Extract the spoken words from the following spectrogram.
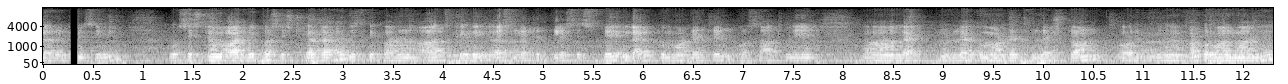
मस्कुलर एजेंसी में वो सिस्टम आज भी परसिस्ट कर रहा है जिसके कारण आज के लिए आइसोलेटेड प्लेसेस पे लाइट टू मॉडरेट रेन और साथ में लाइट टू मॉडरेट थंडरस्टॉर्म और का पूर्वानुमान है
